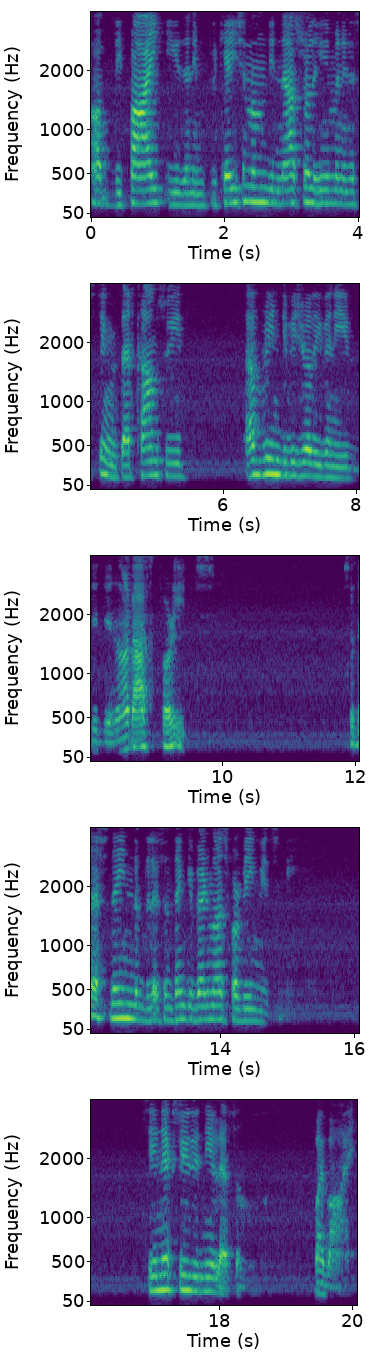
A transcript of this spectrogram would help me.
of the pike is an implication on the natural human instincts that comes with every individual even if they do not ask for it. So that's the end of the lesson. Thank you very much for being with me. See you next week with new lesson. Bye bye.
